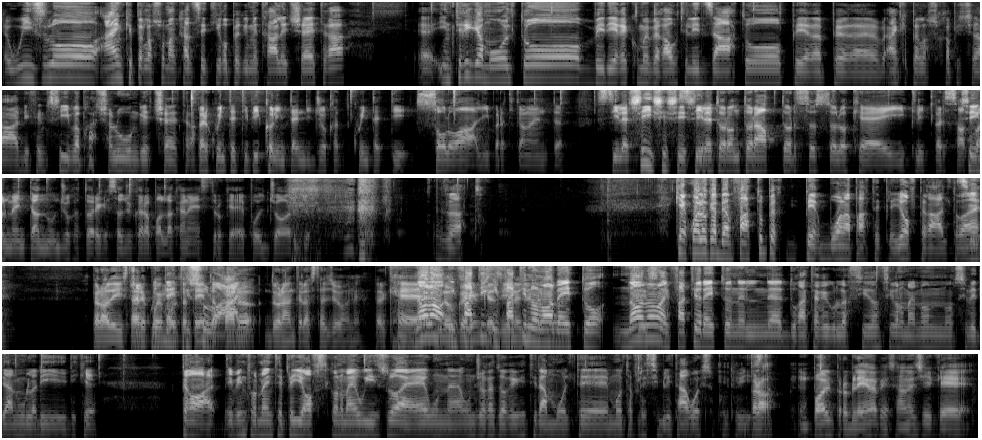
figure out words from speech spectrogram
Winslow, anche per la sua mancanza di tiro perimetrale, eccetera, eh, intriga molto vedere come verrà utilizzato per, per, anche per la sua capacità difensiva, braccia lunghe, eccetera. Per quintetti piccoli intendi gioca- quintetti solo ali, praticamente. Stile, sì, sì, sì, stile Toronto Raptors, solo che i Clippers attualmente hanno un giocatore che sa giocare a pallacanestro, che è Paul George. Esatto. Che è quello che abbiamo fatto per, per buona parte dei playoff, peraltro. Sì. Eh. Però devi stare cioè, poi molto attento a farlo ali. durante la stagione. Perché no, no, infatti, infatti non ho detto. No, sì, no, sì. no, infatti ho detto nel, nel, durante la regular season, secondo me non, non si vedeva nulla di, di, che. Però eventualmente playoff, secondo me Winslow è un, un giocatore che ti dà molte, molta flessibilità a questo punto di vista. Però un po' il problema, pensandoci, che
